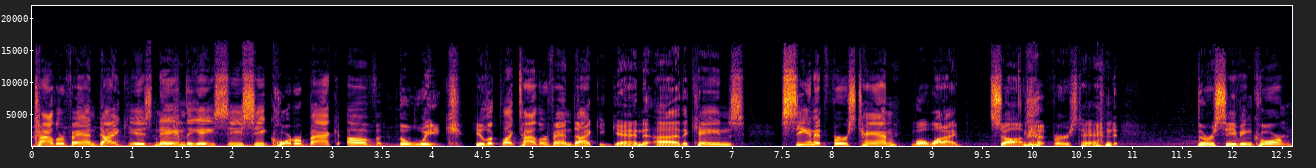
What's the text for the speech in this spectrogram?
Tyler Van Dyke is named the ACC quarterback of the week. He looked like Tyler Van Dyke again. Uh, the Canes, seeing it firsthand, well, what I saw of it firsthand, the receiving corps,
